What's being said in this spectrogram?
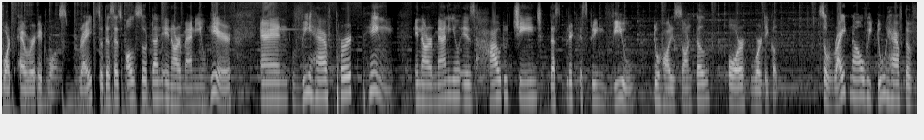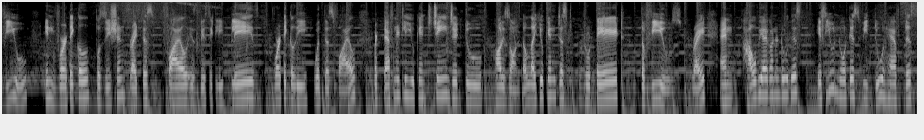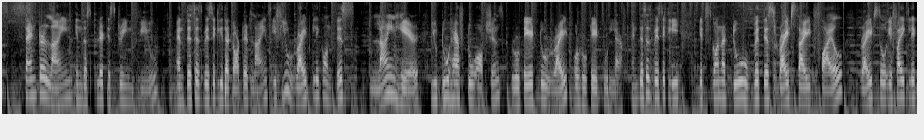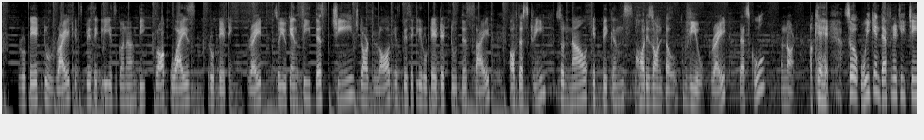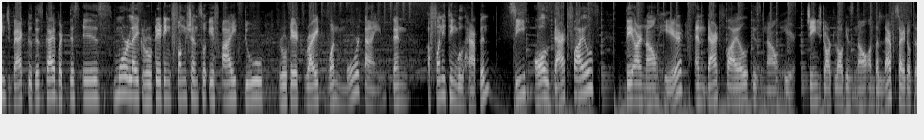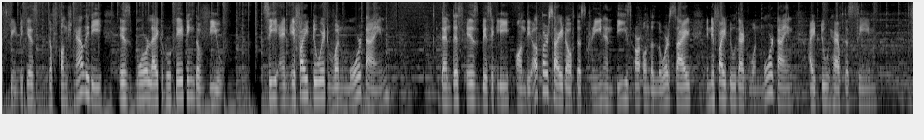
whatever it was right? So this is also done in our menu here and we have third thing in our menu is how to change the split screen view to horizontal or vertical. So right now we do have the view in vertical position right? This file is basically placed vertically with this file but definitely you can change it to horizontal. Like you can just rotate the views right? And how we are going to do this? If you notice we do have this center line in the split screen view. And this is basically the dotted lines. If you right click on this line here you do have two options rotate to right or rotate to left. And this is basically it's gonna do with this right side file right? So if i click rotate to right it's basically it's gonna be clockwise rotating right? So you can see this change.log is basically rotated to this side of the screen. So now it becomes horizontal view right? That's cool or not? Okay so we can definitely change back to this guy but this is more like rotating function. So if i do rotate right one more time then a funny thing will happen see all that files? They are now here and that file is now here. Change.log is now on the left side of the screen because the functionality is more like rotating the view. See and if I do it one more time then this is basically on the upper side of the screen and these are on the lower side. And if I do that one more time I do have the same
